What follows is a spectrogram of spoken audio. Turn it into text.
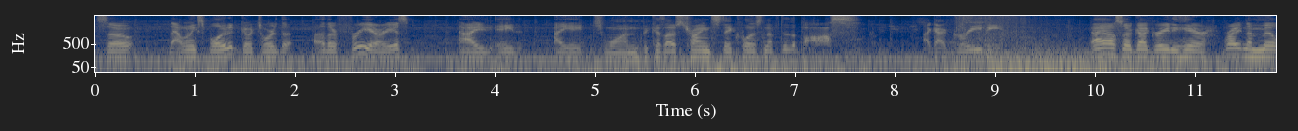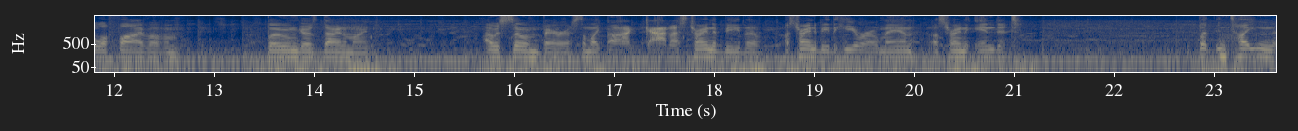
So, that one exploded, go toward the other free areas. I ate, I ate one, because I was trying to stay close enough to the boss. I got greedy. I also got greedy here, right in the middle of five of them. Boom goes dynamite. I was so embarrassed. I'm like, oh god, I was trying to be the I was trying to be the hero, man. I was trying to end it. But in Titan,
